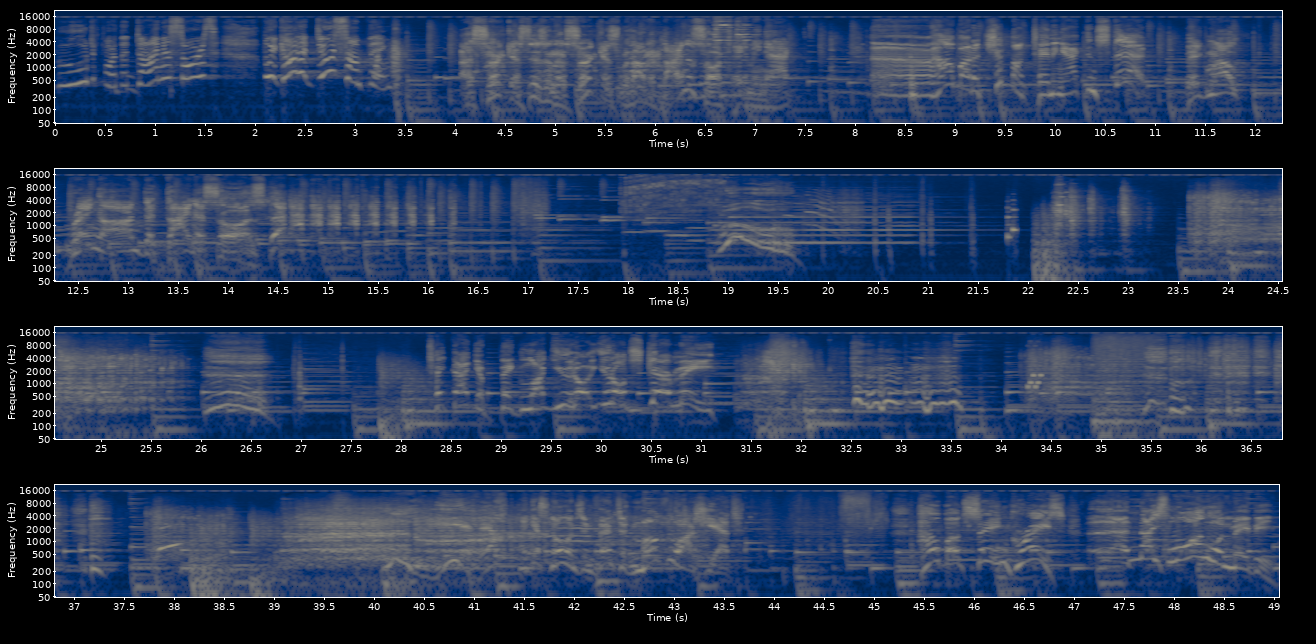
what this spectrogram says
Food for the dinosaurs? We gotta do something! A circus isn't a circus without a dinosaur taming act. Uh, how about a chipmunk taming act instead? Big Mouth, bring on the dinosaurs. Woo! Take that, you big lug! You don't, you don't scare me! yeah, I guess no one's invented mouthwash yet. How about saying grace? A nice long one, maybe.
